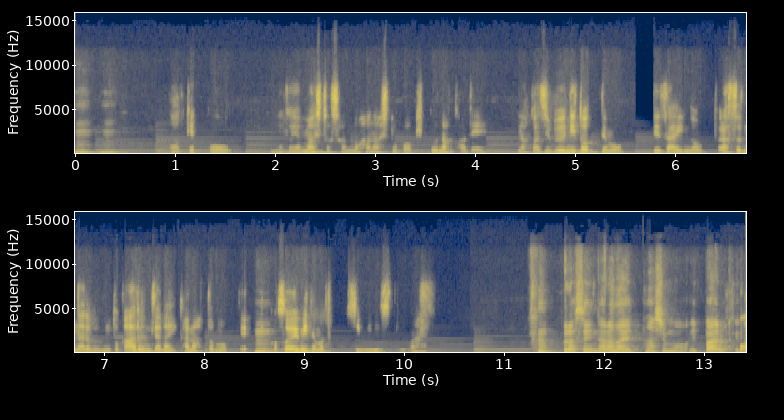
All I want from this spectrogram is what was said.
うんうん。まあ、結構なんか山下さんの話とかを聞く中でなんか自分にとってもデザインのプラスになる部分とかあるんじゃないかなと思って、うんそういう意味でも楽しみにしています。プラスにならない話もいっぱいあるけど。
